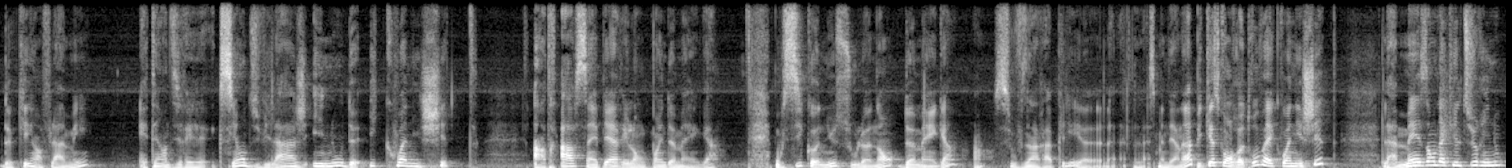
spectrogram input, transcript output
de quai enflammé, était en direction du village Inou de Iquanichit, entre Havre-Saint-Pierre et Longue-Pointe de Mingan. Aussi connu sous le nom de Mingan, hein, si vous vous en rappelez euh, la, semaine dernière. Puis qu'est-ce qu'on retrouve à Iquanichit? La Maison de la culture Inou,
